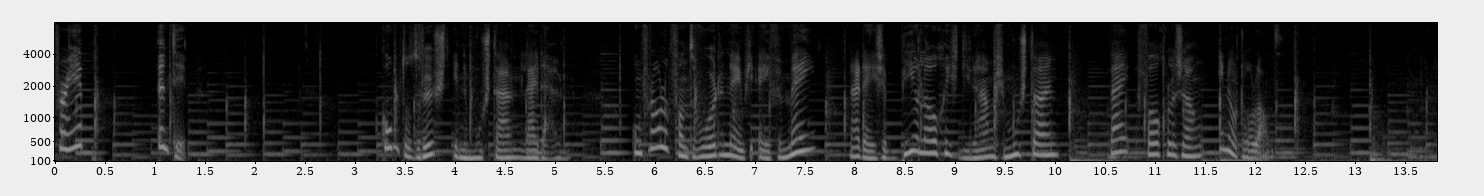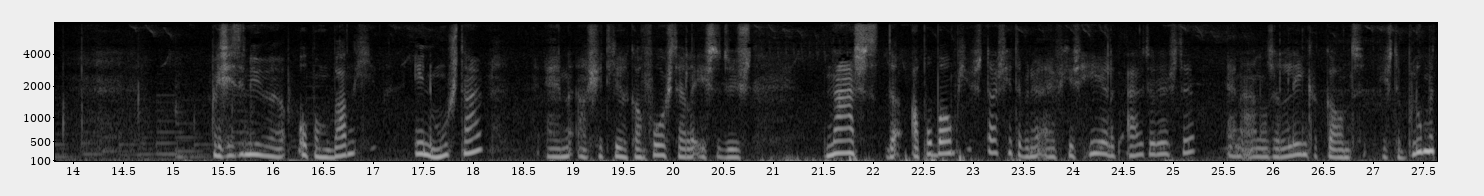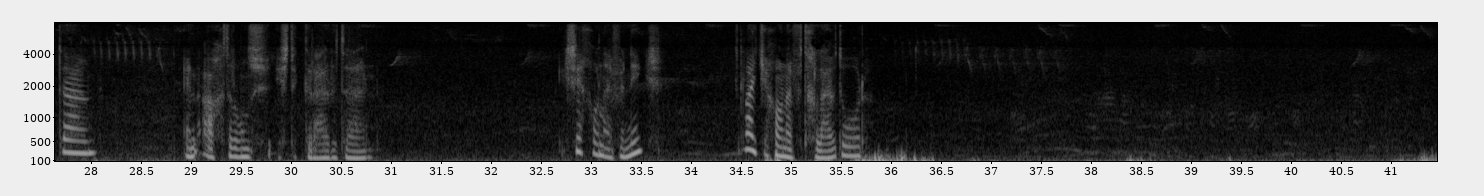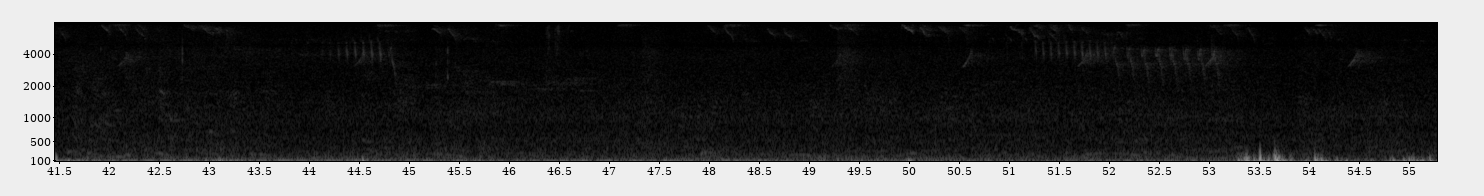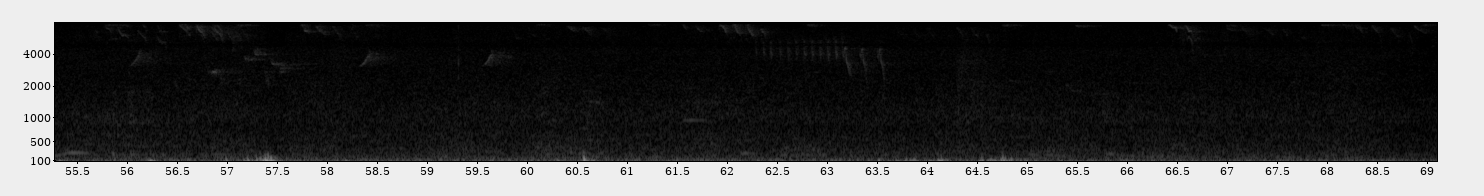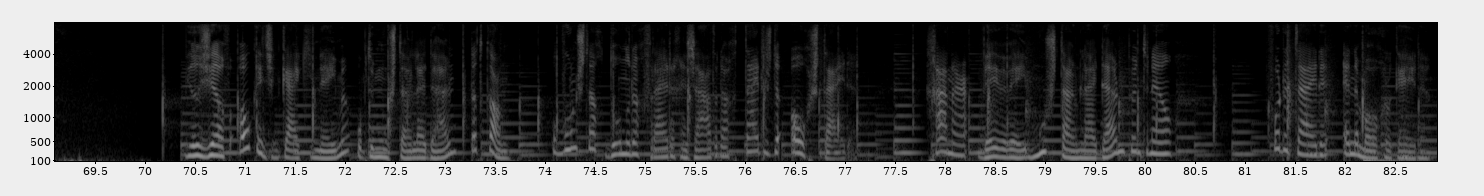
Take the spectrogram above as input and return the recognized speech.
Verhip, een tip. Kom tot rust in de moestuin Leiduin. Om vrolijk van te worden neem je even mee naar deze biologisch dynamische moestuin bij Vogelenzang in Noord-Holland. We zitten nu eh, op een bankje in de moestuin. En als je het je kan voorstellen is het dus naast de appelboompjes. Daar zitten we nu eventjes heerlijk uit te rusten. En aan onze linkerkant is de bloementuin. En achter ons is de kruidentuin. Ik zeg gewoon even niks. Ik laat je gewoon even het geluid horen. Wil je zelf ook eens een kijkje nemen op de moestuin Leiduin? Dat kan. Op woensdag, donderdag, vrijdag en zaterdag tijdens de oogsttijden. Ga naar www.moestuinleiduin.nl voor de tijden en de mogelijkheden.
